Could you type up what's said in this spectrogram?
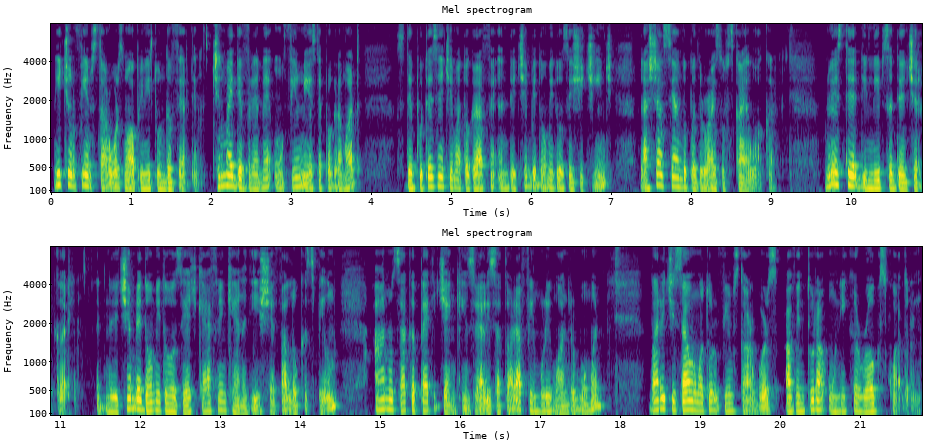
niciun film Star Wars nu a primit undă verde. Cel mai devreme, un film este programat să debuteze în cinematografe în decembrie 2025, la șase ani după The Rise of Skywalker. Nu este din lipsă de încercări. În decembrie 2020, Kathleen Kennedy, șefa Lucasfilm, a anunțat că Patty Jenkins, realizatoarea filmului Wonder Woman, va regiza următorul film Star Wars, Aventura unică Rogue Squadron.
